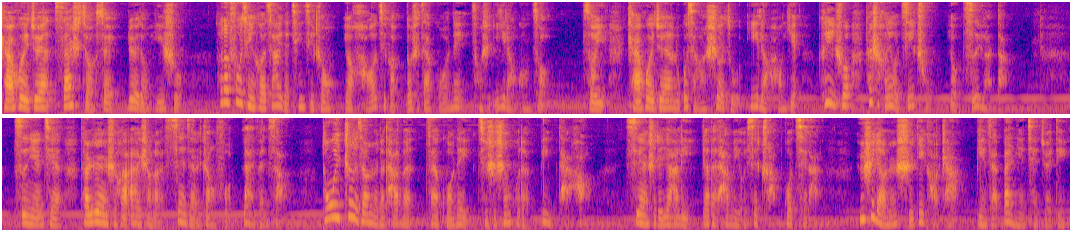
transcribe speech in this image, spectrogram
柴慧娟三十九岁，略懂医术。她的父亲和家里的亲戚中有好几个都是在国内从事医疗工作，所以柴慧娟如果想要涉足医疗行业，可以说她是很有基础、有资源的。四年前，她认识和爱上了现在的丈夫赖文晓。同为浙江人的他们，在国内其实生活的并不太好，现实的压力压得他们有些喘不过气来。于是两人实地考察，便在半年前决定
